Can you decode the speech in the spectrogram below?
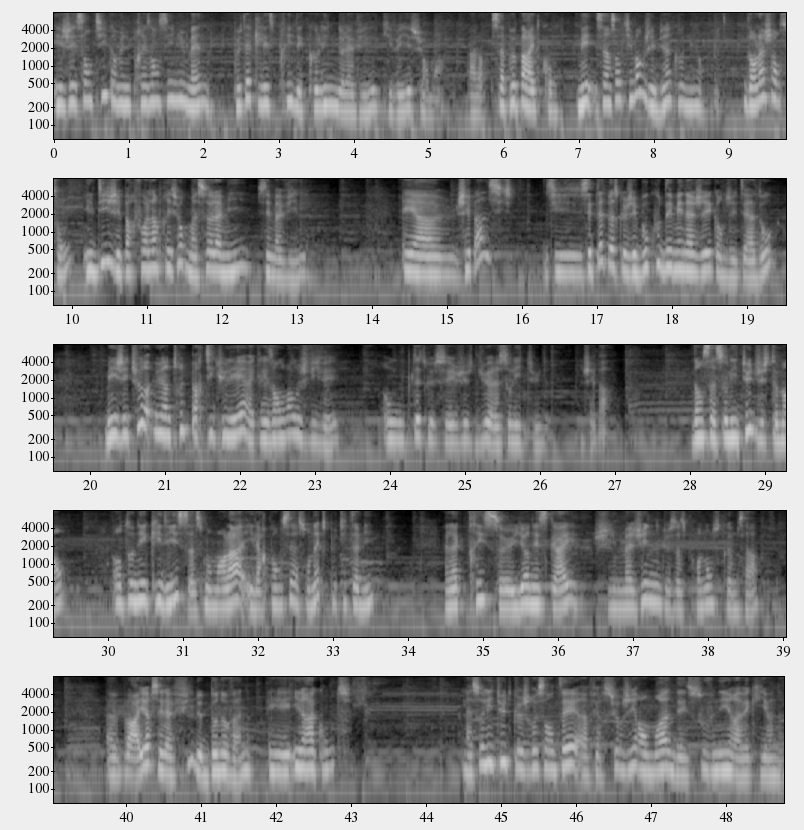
et j'ai senti comme une présence inhumaine, peut-être l'esprit des collines de la ville qui veillait sur moi. Alors, ça peut paraître con, mais c'est un sentiment que j'ai bien connu en fait. Dans la chanson, il dit J'ai parfois l'impression que ma seule amie, c'est ma ville. Et euh, je sais pas si, si c'est peut-être parce que j'ai beaucoup déménagé quand j'étais ado, mais j'ai toujours eu un truc particulier avec les endroits où je vivais. Ou peut-être que c'est juste dû à la solitude. Je sais pas. Dans sa solitude, justement, Anthony Kiddis, à ce moment-là, il a repensé à son ex-petite amie, l'actrice Yone Sky. J'imagine que ça se prononce comme ça. Euh, par ailleurs, c'est la fille de Donovan. Et il raconte la solitude que je ressentais à faire surgir en moi des souvenirs avec Yone.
